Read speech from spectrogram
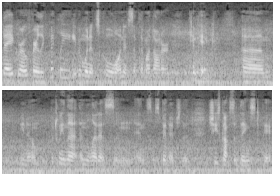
they grow fairly quickly, even when it's cool, and it's something my daughter can pick. Um, you know, between that and the lettuce and, and some spinach, then she's got some things to pick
